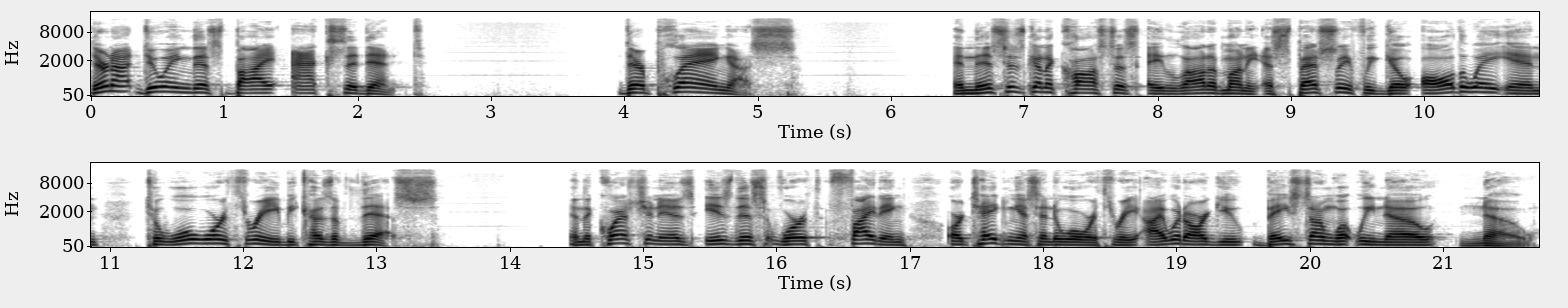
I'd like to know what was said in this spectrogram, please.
They're not doing this by accident, they're playing us. And this is going to cost us a lot of money, especially if we go all the way in to World War III because of this. And the question is is this worth fighting or taking us into World War III? I would argue, based on what we know, no.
